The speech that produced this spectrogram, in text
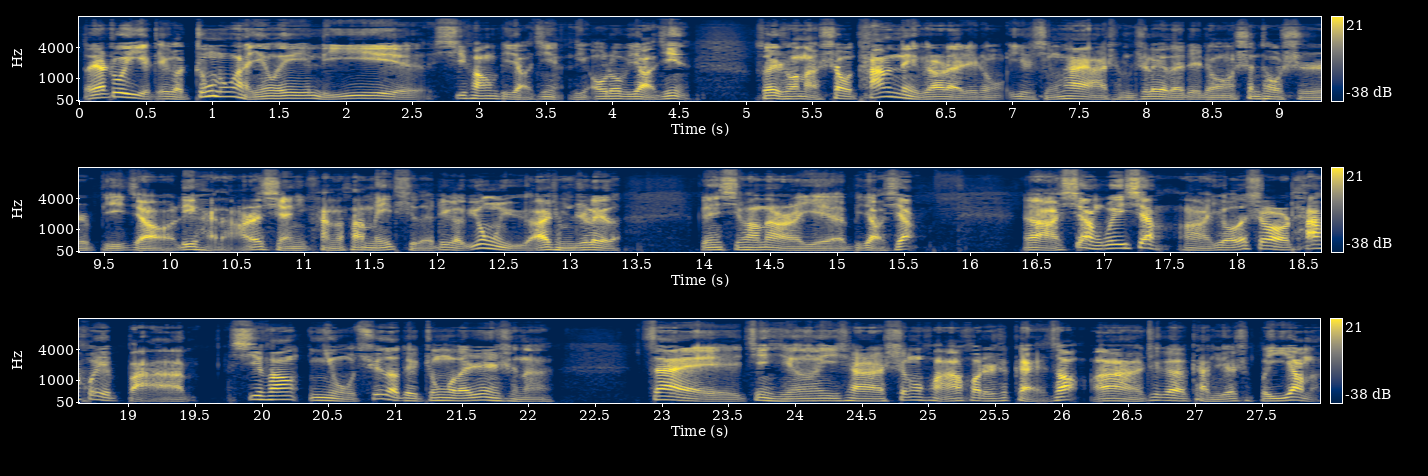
大家注意，这个中东啊，因为离西方比较近，离欧洲比较近，所以说呢，受他们那边的这种意识形态啊什么之类的这种渗透是比较厉害的。而且你看到他媒体的这个用语啊什么之类的，跟西方那儿也比较像，啊，像归像啊，有的时候他会把。西方扭曲的对中国的认识呢，再进行一下升华或者是改造啊，这个感觉是不一样的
